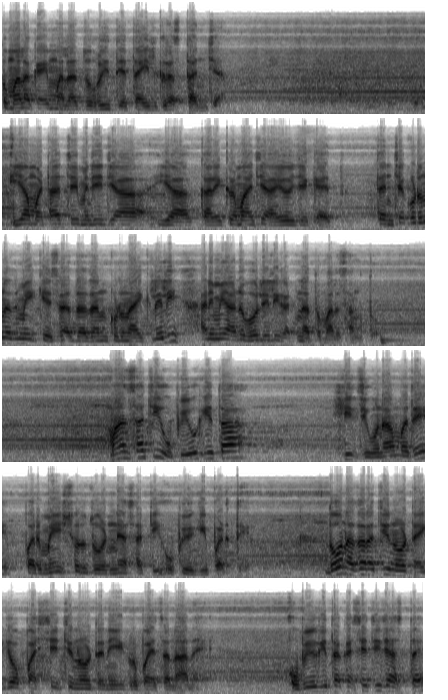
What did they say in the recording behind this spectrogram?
तुम्हाला काही मला जोहळी देता येईल ग्रस्तांच्या. या मठाचे म्हणजे ज्या या कार्यक्रमाचे आयोजक आहेत त्यांच्याकडूनच मी केशरादादांकडून ऐकलेली आणि मी अनुभवलेली घटना तुम्हाला सांगतो. माणसाची उपयोगिता ही जीवनामध्ये परमेश्वर जोडण्यासाठी उपयोगी पडते. दोन हजाराची नोट आहे किंवा पाचशेची नोट आणि एक रुपयाचा नाण आहे. उपयोगिता कशाची जास्त आहे?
